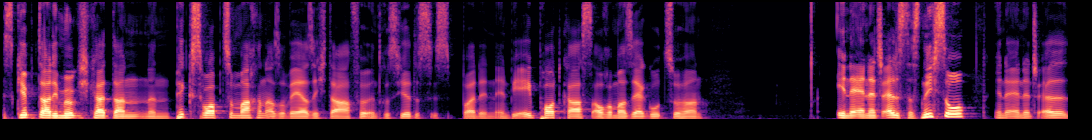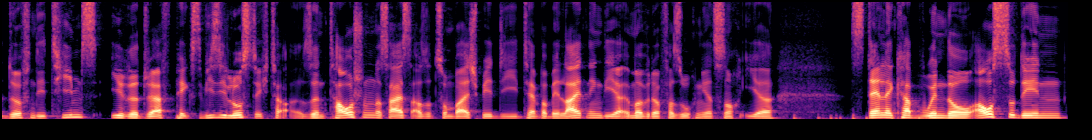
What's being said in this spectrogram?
Es gibt da die Möglichkeit, dann einen Pick-Swap zu machen. Also wer sich dafür interessiert, das ist bei den NBA-Podcasts auch immer sehr gut zu hören. In der NHL ist das nicht so. In der NHL dürfen die Teams ihre Draft-Picks, wie sie lustig ta sind, tauschen. Das heißt also zum Beispiel die Tampa Bay Lightning, die ja immer wieder versuchen, jetzt noch ihr Stanley Cup-Window auszudehnen,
